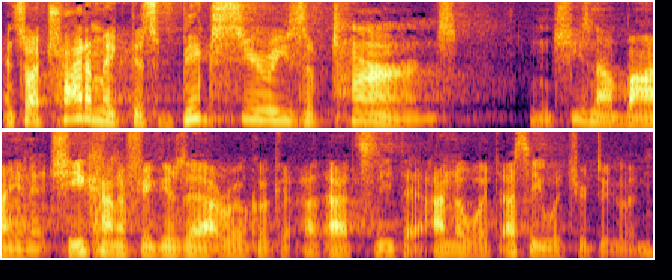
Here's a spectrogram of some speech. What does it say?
and so I try to make this big series of turns. And she's not buying it. She kind of figures out real quick, I, I see that. I know what I see what you're doing.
